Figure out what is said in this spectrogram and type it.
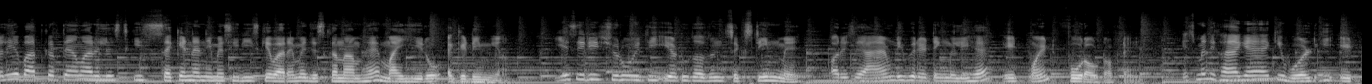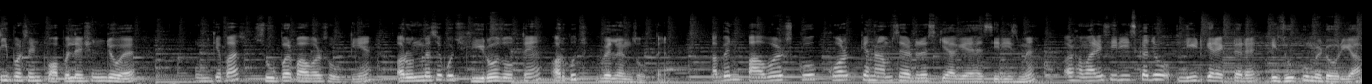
चलिए बात करते हैं हमारी लिस्ट की सेकेंड एनिमे सीरीज़ के बारे में, जिसका नाम है माई हीरो एकेडेमिया ये सीरीज़ शुरू हुई थी ईयर 2016 में और इसे आई रेटिंग मिली है 8.4 आउट ऑफ़ 10 इसमें दिखाया गया है कि वर्ल्ड की 80 परसेंट पॉपुलेशन जो है, उनके पास सुपर पावर्स होती हैं और उनमें से कुछ हीरोज होते हैं और कुछ विलन्स होते हैं। अब इन पावर्स को कॉर्क के नाम से एड्रेस किया गया है सीरीज़ में। और हमारी सीरीज़ का जो लीड कैरेक्टर है इजुकू मिडोरिया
